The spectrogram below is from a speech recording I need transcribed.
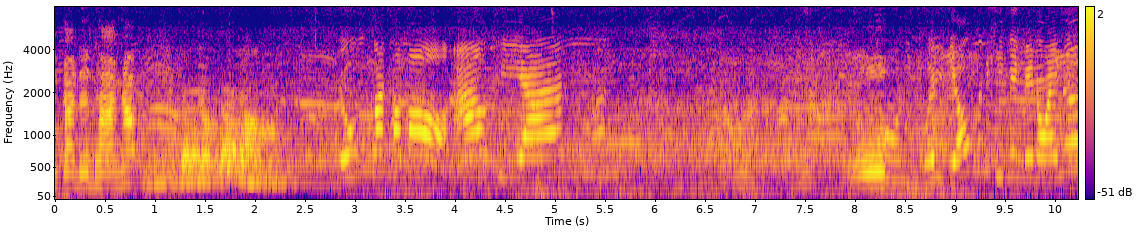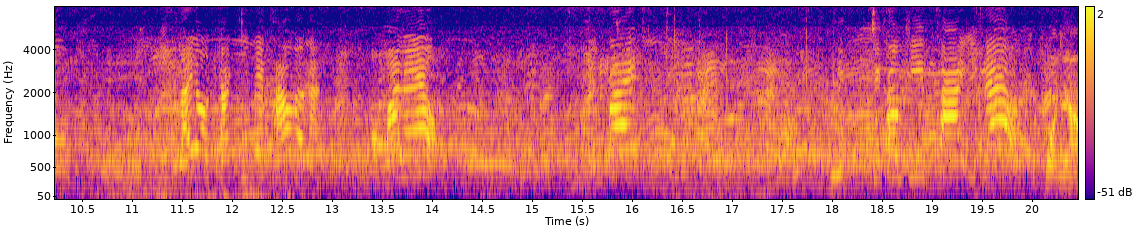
ของการเดินทางครับยุงกทมอ้าวเทียนโอ้ยเดี๋ยวมันขีดเมงน้อยนึงไหลออกจากขีดเมงเท้าแล้วน่ะออกมาแล้วเห็นไปจิเข้าขีมชายอีกแล้วพอเงา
